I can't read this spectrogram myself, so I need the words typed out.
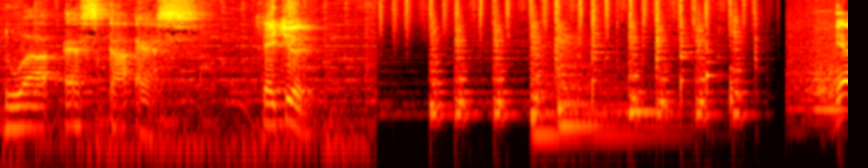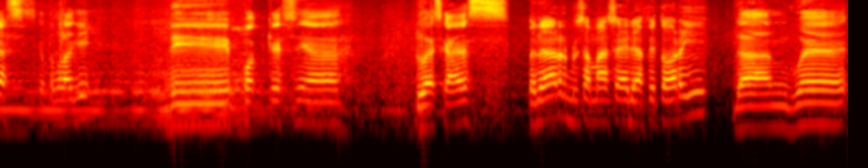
2 SKS. Stay tune. Yes, ketemu lagi di podcastnya 2 SKS Benar bersama saya David Tori. dan gue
